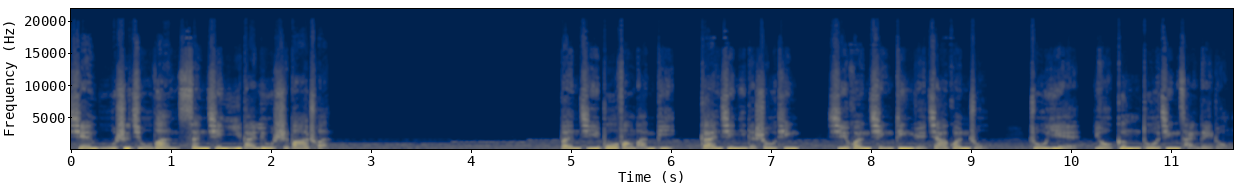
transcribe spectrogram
钱五十九万三千一百六十八串。本集播放完毕，感谢您的收听。喜欢请订阅加关注，主页有更多精彩内容。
